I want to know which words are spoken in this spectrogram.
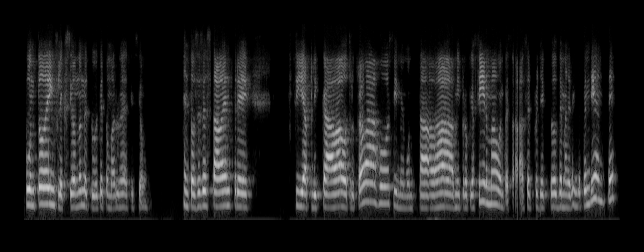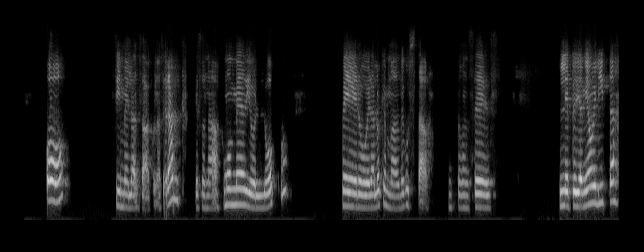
punto de inflexión donde tuve que tomar una decisión. Entonces estaba entre si aplicaba otro trabajo, si me montaba mi propia firma o empezaba a hacer proyectos de manera independiente o si me lanzaba con la cerámica, que sonaba como medio loco, pero era lo que más me gustaba. Entonces, le pedí a mi abuelita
